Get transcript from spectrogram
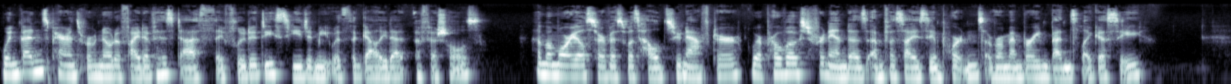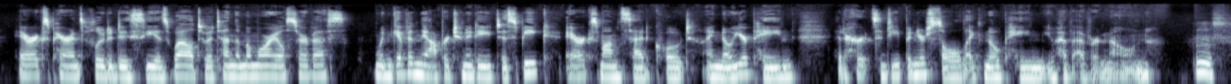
When Ben's parents were notified of his death, they flew to DC to meet with the Gallaudet officials. A memorial service was held soon after, where Provost Fernandez emphasized the importance of remembering Ben's legacy. Eric's parents flew to DC as well to attend the memorial service. When given the opportunity to speak, Eric's mom said, quote, I know your pain. It hurts deep in your soul like no pain you have ever known. Mm.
